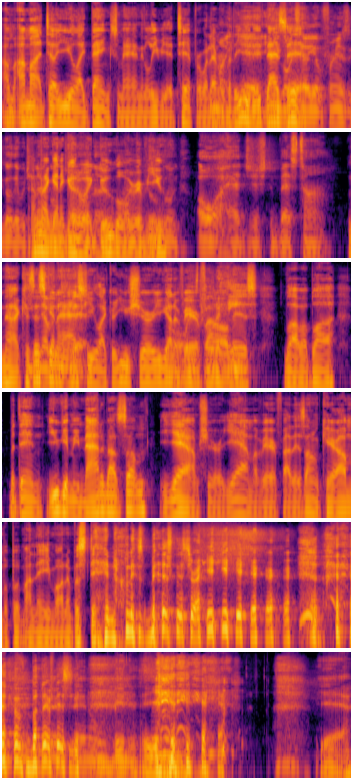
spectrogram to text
I'm, I might tell you like thanks, man, and leave you a tip or whatever. Might- but yeah, you, that's it. Tell your friends to go there, but I'm not gonna gonna go to a the- Google review. Google and, oh, I had just the best time. Nah, because it's gonna ask that. you like, are you sure you gotta Always verify all hate. this, blah blah blah. But then you get me mad about something. Yeah, I'm sure. Yeah, I'm gonna verify this. I don't care. I'm gonna put my name on it, but stand on this business right here. but if it's Stand on business. yeah, yeah.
